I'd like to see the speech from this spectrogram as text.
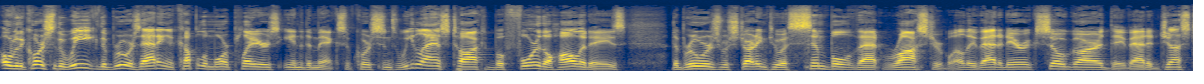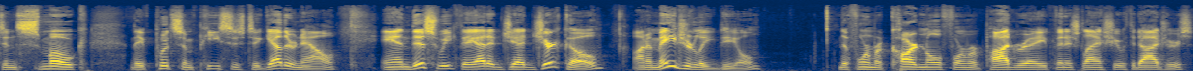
over the course of the week the Brewers adding a couple of more players into the mix. Of course, since we last talked before the holidays, the Brewers were starting to assemble that roster. Well, they've added Eric Sogard, they've added Justin Smoak. they've put some pieces together now. And this week they added Jedd Gyorko on a major league deal. The former Cardinal, former Padre, finished last year with the Dodgers,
